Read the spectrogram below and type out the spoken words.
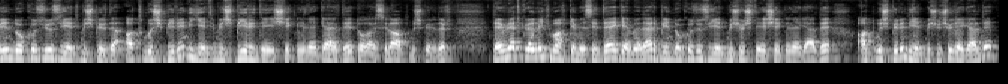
1971'de 61'in 71 değişikliğiyle geldi. Dolayısıyla 61'dir. Devlet Güvenlik Mahkemesi DGM'ler 1973 değişikliğiyle geldi. 61'in 73'ü ile geldi.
